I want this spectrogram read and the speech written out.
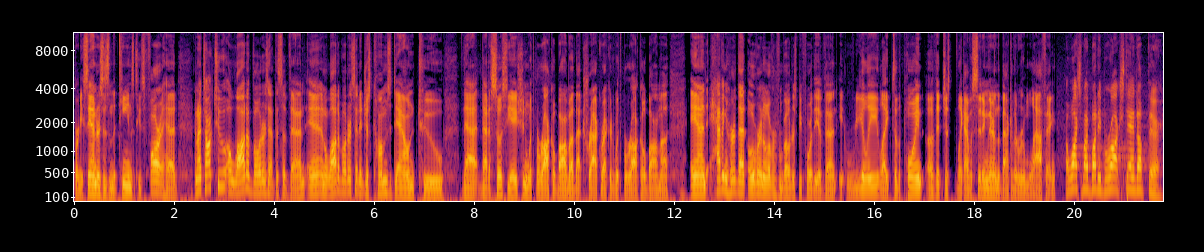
Bernie Sanders is in the teens. He's far ahead. And I talked to a lot of voters at this event, and a lot of voters said it just comes down to that that association with Barack Obama, that track record with Barack Obama. And having heard that over and over from voters before the event, it really like to the point of it just like I was sitting there in the back of the room laughing. I watched my buddy Barack stand up there.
